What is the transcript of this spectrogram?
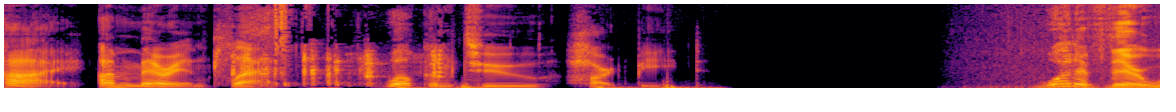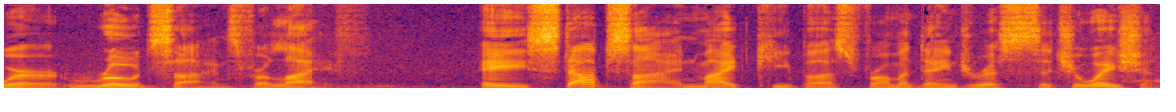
Hi, I'm Marion Platt. Welcome to Heartbeat. What if there were road signs for life? A stop sign might keep us from a dangerous situation.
